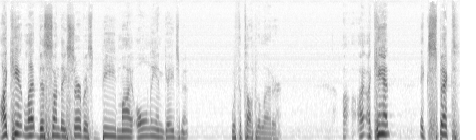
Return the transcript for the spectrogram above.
I can't let this Sunday service be my only engagement with the top of the ladder. I, I, I can't expect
